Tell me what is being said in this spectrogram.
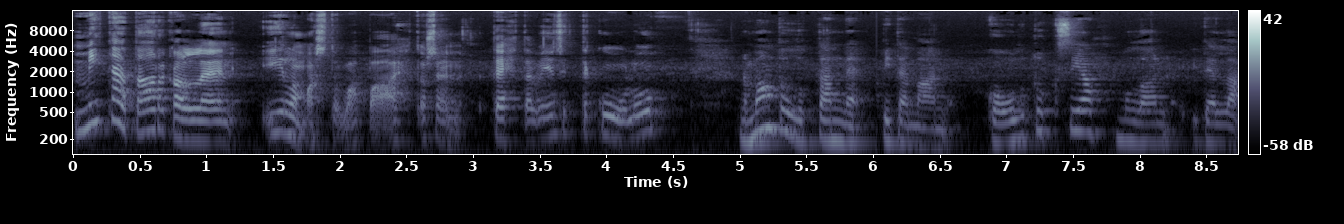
Mitä tarkalleen ilmastovapaaehtoisen tehtäviin sitten kuuluu? No mä oon tullut tänne pitämään koulutuksia. Mulla on itsellä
